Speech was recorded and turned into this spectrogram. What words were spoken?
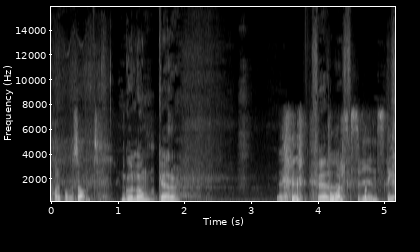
håller på med sånt. Golonka då? För, Polsk svinstek.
